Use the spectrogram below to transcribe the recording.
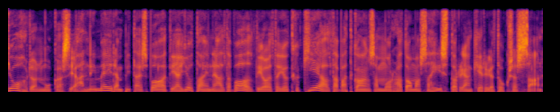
johdonmukaisia, niin meidän pitäisi vaatia jotain näiltä valtioilta, jotka kieltävät kansanmurhat omassa historiankirjoituksessaan,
